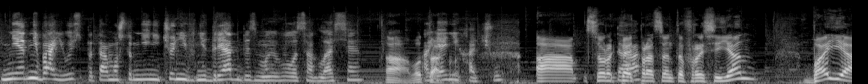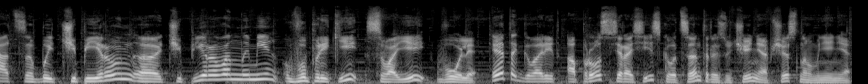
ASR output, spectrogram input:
Нет, не боюсь, потому что мне ничего не внедрят без моего согласия. А, вот а так. я вот. не хочу. А 45% да. россиян боятся быть чипирован, э, чипированными вопреки своей воле. Это говорит опрос Всероссийского центра изучения общественного мнения.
